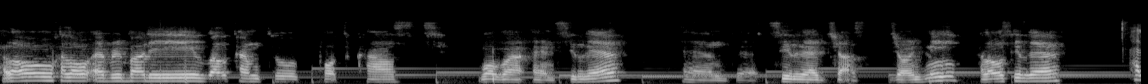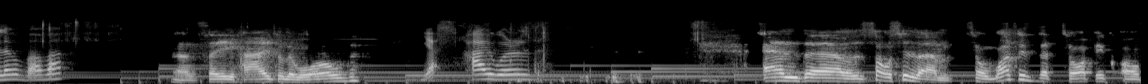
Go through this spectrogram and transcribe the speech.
Hello, hello everybody. Welcome to podcast Wova and Sylvia. And uh, Sylvia just joined me. Hello, Sylvia. Hello, Baba. And say hi to the world. Yes, hi world. And uh, so, Sylvia, so what is the topic of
